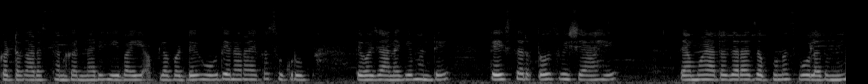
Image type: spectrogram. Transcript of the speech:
कटकारस्थान करणारी ही बाई आपला बड्डे होऊ देणार आहे का सुखरूप? तेव्हा जानकी म्हणते तेच तर तोच विषय आहे. त्यामुळे आता जरा जपूनच बोला तुम्ही.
